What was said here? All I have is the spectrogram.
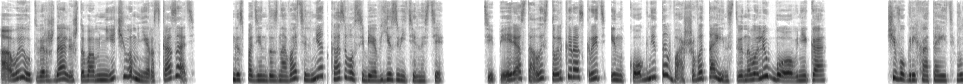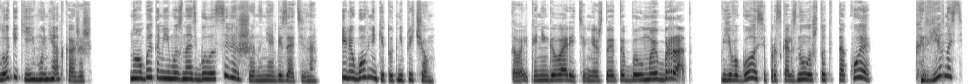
а вы утверждали, что вам нечего мне рассказать». Господин дознаватель не отказывал себе в язвительности. «Теперь осталось только раскрыть инкогнито вашего таинственного любовника». Чего греха таить, в логике ему не откажешь. Но об этом ему знать было совершенно не обязательно. И любовники тут ни при чем. «Только не говорите мне, что это был мой брат!» В его голосе проскользнуло что-то такое. Ревность?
